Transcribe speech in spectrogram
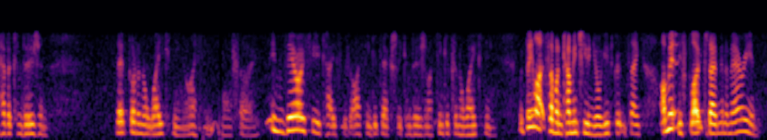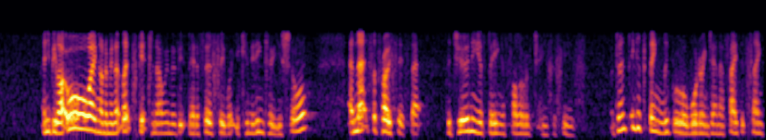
have a conversion, they've got an awakening, I think, more so. In very few cases, I think it's actually conversion. I think it's an awakening. It would be like someone coming to you in your youth group and saying, I met this bloke today, I'm going to marry him. And you'd be like, oh, hang on a minute, let's get to know him a bit better first, see what you're committing to, you sure? And that's the process that the journey of being a follower of Jesus is. I don't think it's being liberal or watering down our faith. It's saying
